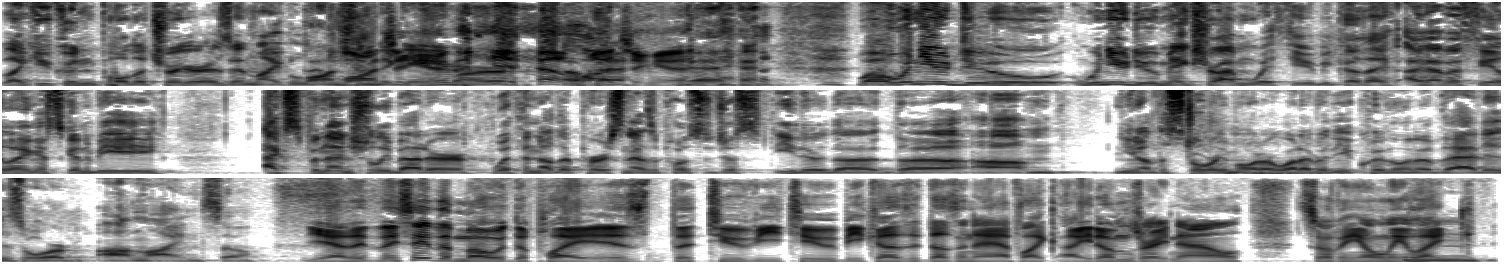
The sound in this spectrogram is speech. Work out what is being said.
Like you couldn't pull the trigger as in like launching, Launching the game, it. or Yeah, launching it. Yeah. Well, when you do, when you do, make sure I'm with you because I, I have a feeling it's going to be exponentially better with another person as opposed to just either the the um, you know the story mode or whatever the equivalent of that is or online. So Yeah, they, they say the mode to play is the two v two because it doesn't have like items right now. So the only like Hmm.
